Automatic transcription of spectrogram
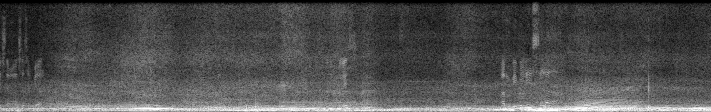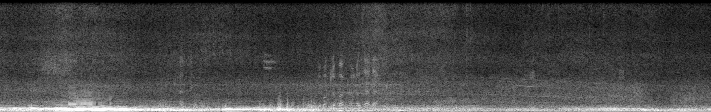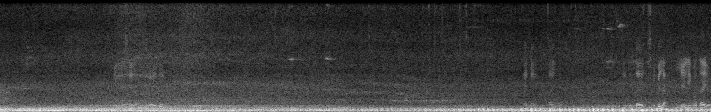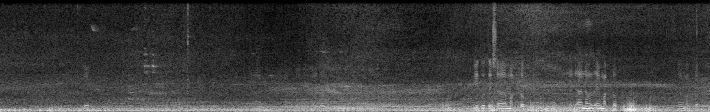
Bilis ng mga sasakyan. Tayo. Ito. Dito tayo sa McDo. Dadaan naman tayo McDo. Ay, McDo.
